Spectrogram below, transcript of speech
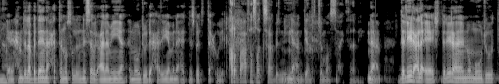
نعم. يعني الحمد لله بدينا حتى نوصل للنسب العالمية الموجودة حاليا من ناحية نسبة التحويل 4.9% نعم. عندنا في التجمع الصحي الثاني نعم دليل على إيش؟ دليل على إنه موجود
